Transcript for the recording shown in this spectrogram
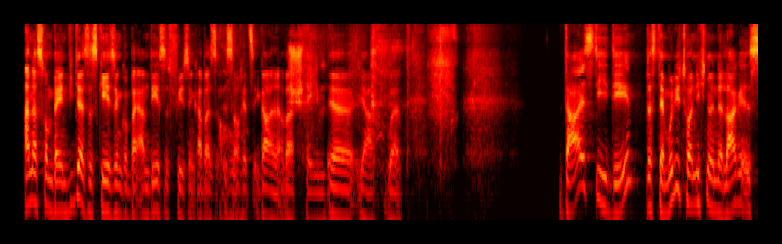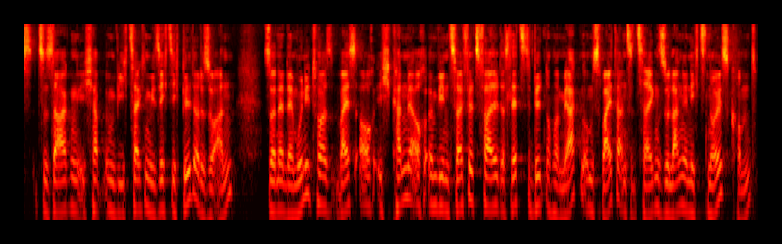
Andersrum, bei Nvidia ist es G-Sync und bei AMD ist es FreeSync, aber es ist Oh, auch jetzt egal. Aber shame. Äh, ja, well. Da ist die Idee, dass der Monitor nicht nur in der Lage ist zu sagen, ich habe irgendwie, ich zeichne irgendwie 60 Bilder oder so an, sondern der Monitor weiß auch, ich kann mir auch irgendwie im Zweifelsfall das letzte Bild nochmal merken, um es weiter anzuzeigen, solange nichts Neues kommt.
